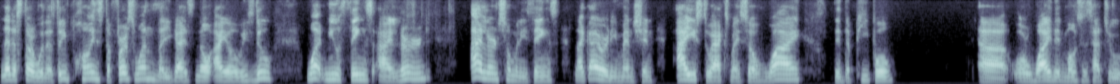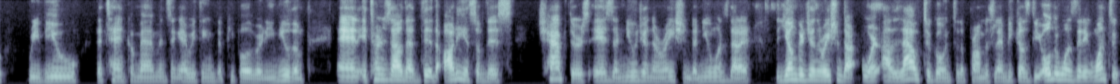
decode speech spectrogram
let us start with the three points. The first one that you guys know I always do what new things I learned. I learned so many things. Like I already mentioned, I used to ask myself, why did the people, uh, or why did Moses have to review the Ten Commandments and everything that people already knew them. And it turns out that the, the audience of this chapters is the new generation, the new ones that are the younger generation that were allowed to go into the promised land because the older ones didn't want to,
